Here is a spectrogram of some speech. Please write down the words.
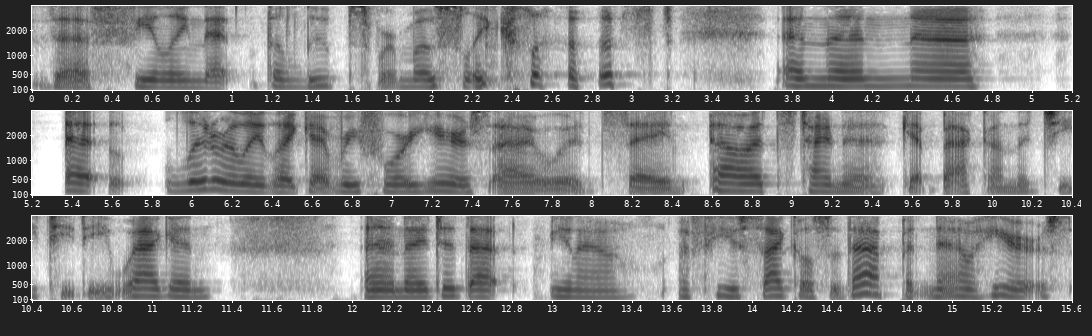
the feeling that the loops were mostly closed. And then, uh, at literally like every four years, I would say, Oh, it's time to get back on the GTD wagon. And I did that, you know, a few cycles of that. But now here's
